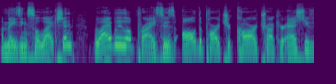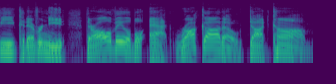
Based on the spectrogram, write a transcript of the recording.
Amazing selection, reliably low prices, all the parts your car, truck, or SUV could ever need. They're all available at rockauto.com.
